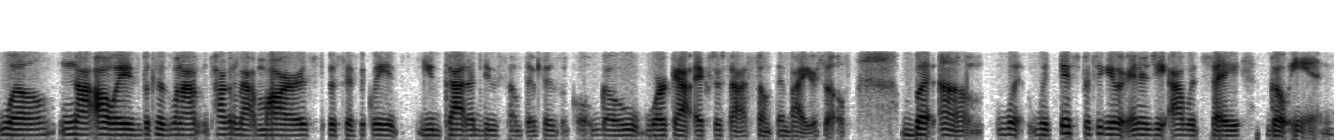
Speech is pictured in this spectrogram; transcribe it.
Well, not always, because when I'm talking about Mars specifically, you got to do something physical. Go work out, exercise something by yourself. But um with, with this particular energy, I would say go in.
